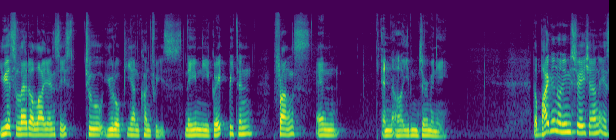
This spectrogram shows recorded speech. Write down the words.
US-led alliances to European countries, namely Great Britain, France, and and uh, even Germany. The Biden administration is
